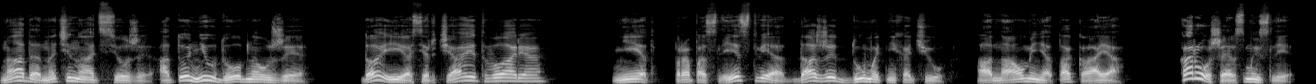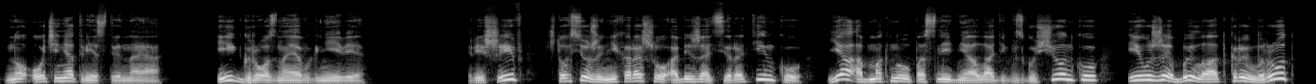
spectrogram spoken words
Надо начинать все же, а то неудобно уже. Да и осерчает Варя. Нет, про последствия даже думать не хочу. Она у меня такая. Хорошая в смысле, но очень ответственная. И грозная в гневе. Решив, что все же нехорошо обижать сиротинку, я обмакнул последний оладик в сгущенку и уже было открыл рот,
